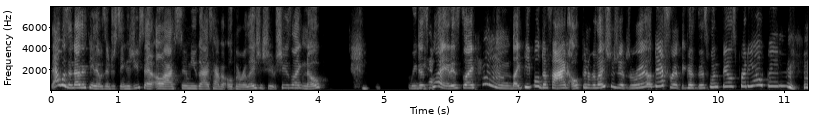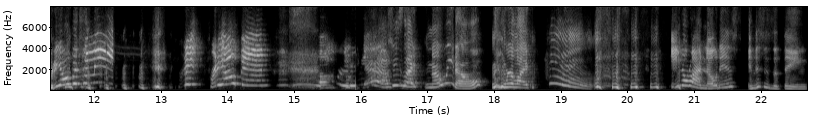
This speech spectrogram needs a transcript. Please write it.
That was another thing that was interesting because you said, "Oh, I assume you guys have an open relationship." She was like, "Nope, we just Yeah. play it." It's like, hmm, like people define open relationships real different because this one feels pretty open. pretty open to me. pretty pretty open. Um, yeah. She's like, "No, we don't." And We're like, "Hmm." you know what I noticed? And this is the thing.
